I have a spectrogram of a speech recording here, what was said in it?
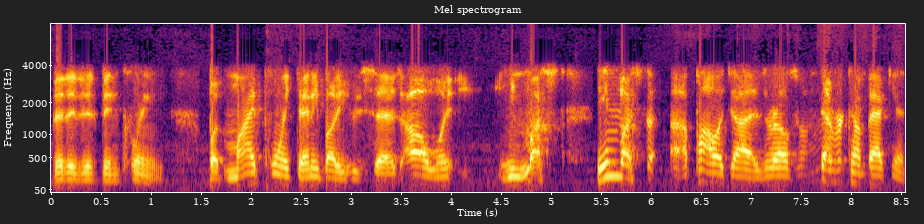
that it had been clean. But my point to anybody who says, "Oh, well, he must he must apologize, or else he'll never come back in,"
